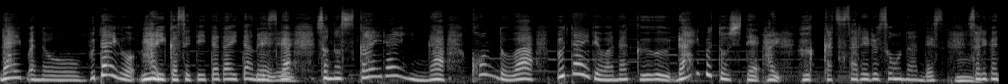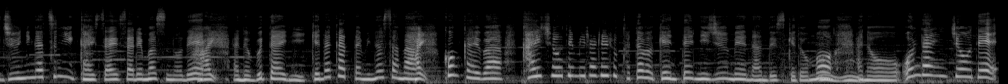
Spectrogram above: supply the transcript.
ライブあの舞台を見に行かせていただいたんですが、ええそのスカイラインが今度は舞台ではなくライブとしてはい。復活されるそうなんです、うん。それが12月に開催されますので、はい。あの舞台に行けなかった皆様、はい。今回は会場で見られる方は限定20名なんですけども、うんうん。あのオンライン上で、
